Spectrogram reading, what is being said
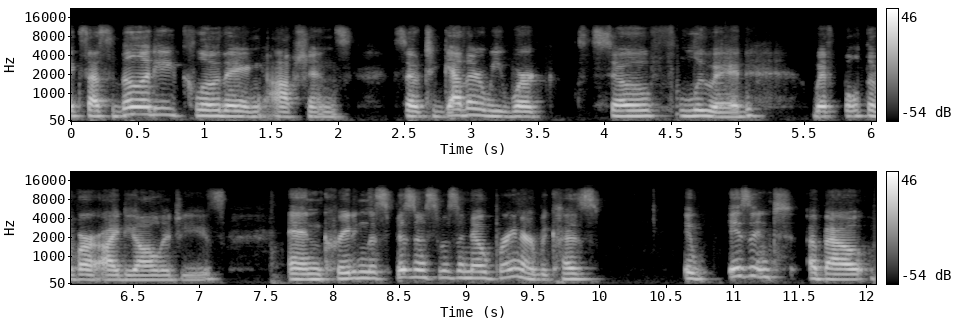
accessibility, clothing options. So together we work so fluid with both of our ideologies. And creating this business was a no brainer because it isn't about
